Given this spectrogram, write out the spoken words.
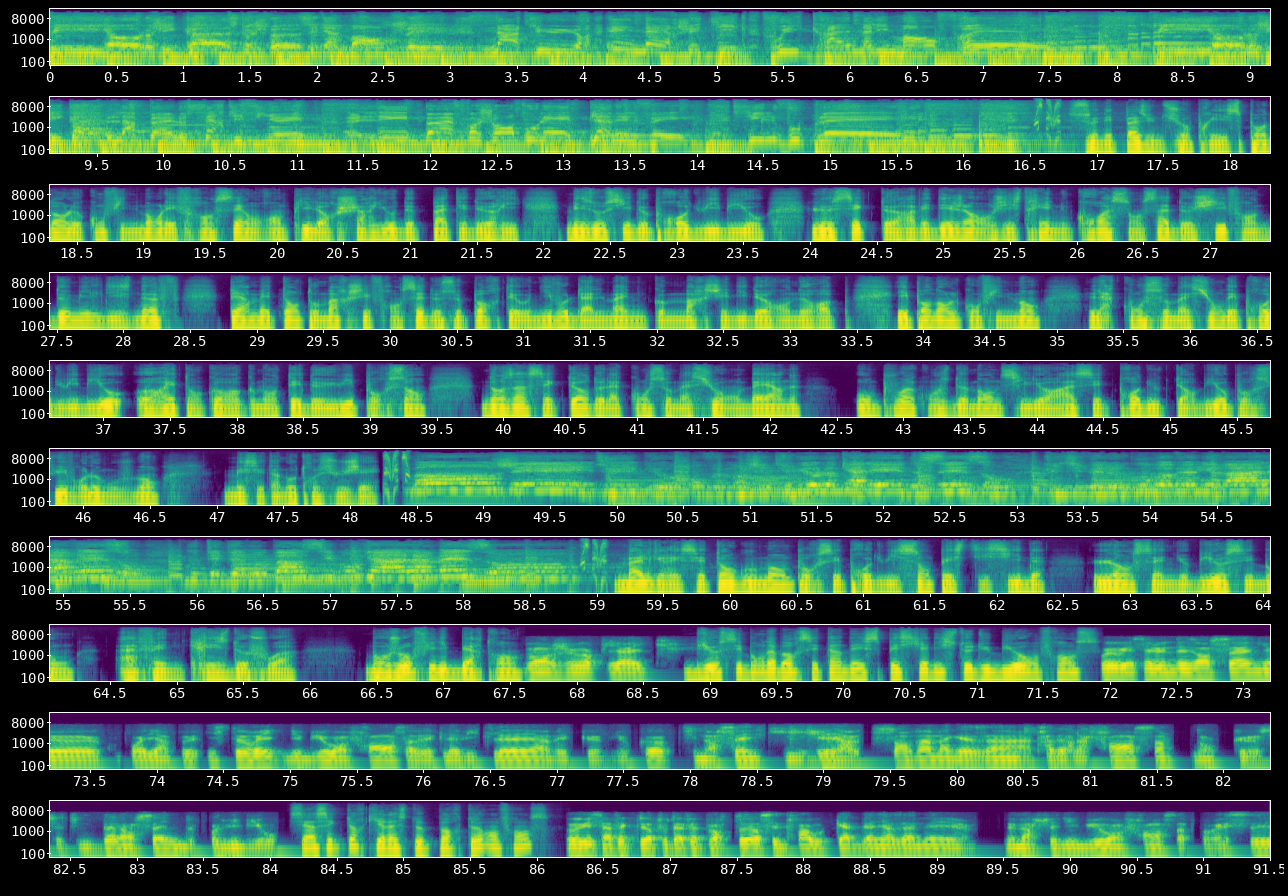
Biologique, ce que je veux c'est bien manger. Nature, énergétique, fruits, graines, aliments frais biologique, label certifié, les bœufs, cochons, poulets bien élevés, s'il vous plaît. Ce n'est pas une surprise. Pendant le confinement, les Français ont rempli leurs chariots de pâtes et de riz, mais aussi de produits bio. Le secteur avait déjà enregistré une croissance à deux chiffres en 2019, permettant au marché français de se porter au niveau de l'Allemagne comme marché leader en Europe. Et pendant le confinement, la consommation des produits bio aurait encore augmenté de 8% dans un secteur de la consommation en berne au point qu'on se demande s'il y aura assez de producteurs bio pour suivre le mouvement, mais c'est un autre sujet. Manger du bio, on veut manger du bio local et de saison, cultiver le goût, revenir à la raison, goûter des repas aussi bons qu'à la maison. Malgré cet engouement pour ces produits sans pesticides, l'enseigne Bio C'est Bon a fait une crise de foi Bonjour Philippe Bertrand. Bonjour Pierrick. Bio c'est bon d'abord, c'est un des spécialistes du bio en France Oui, oui, c'est l'une des enseignes euh, qu'on pourrait dire un peu historiques du bio en France avec La Vie Claire, avec euh, Biocop. C'est une enseigne qui gère 120 magasins à travers la France, hein. donc euh, c'est une belle enseigne de produits bio. C'est un secteur qui reste porteur en France? Oui, c'est un secteur tout à fait porteur. Ces trois ou quatre dernières années, le marché du bio en France a progressé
